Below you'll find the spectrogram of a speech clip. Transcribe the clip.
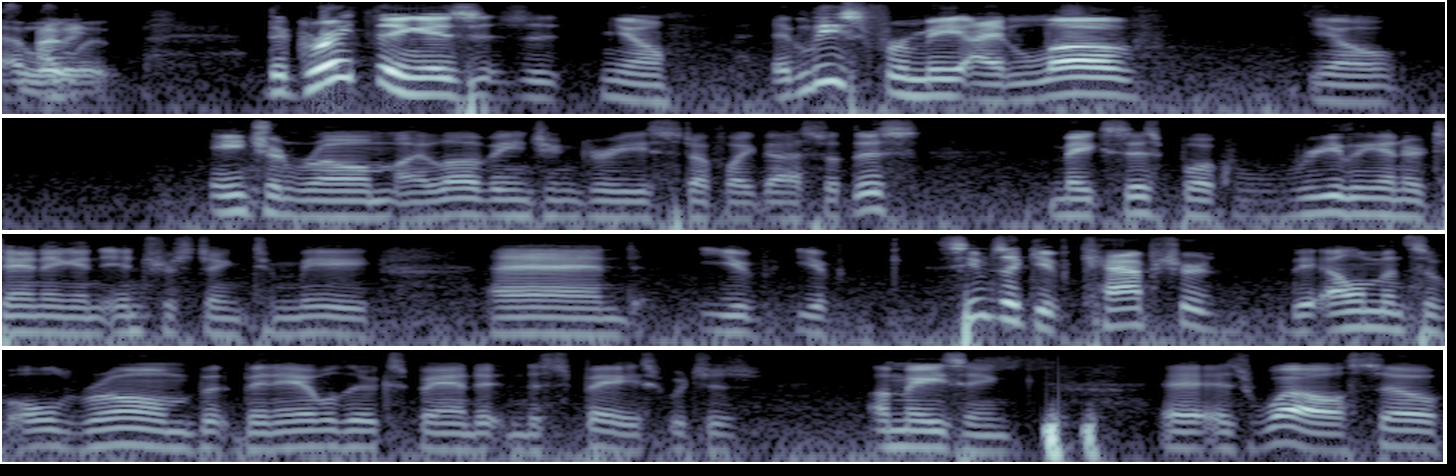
I mean, Absolutely. the great thing is, is that, you know, at least for me, I love, you know, ancient Rome. I love ancient Greece, stuff like that. So this makes this book really entertaining and interesting to me. And you've you've seems like you've captured the elements of old Rome, but been able to expand it into space, which is amazing as well. So,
